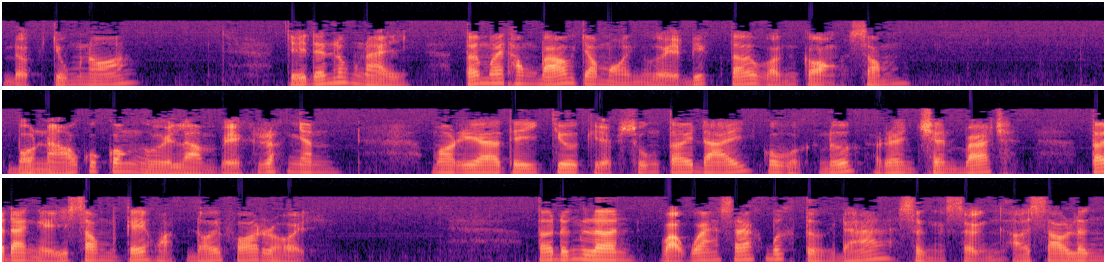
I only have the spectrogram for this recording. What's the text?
được chúng nó. Chỉ đến lúc này, tớ mới thông báo cho mọi người biết tớ vẫn còn sống. Bộ não của con người làm việc rất nhanh. Moriarty chưa kịp xuống tới đáy của vực nước Reichenbach, tớ đã nghĩ xong kế hoạch đối phó rồi. Tớ đứng lên và quan sát bức tường đá sừng sững ở sau lưng.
